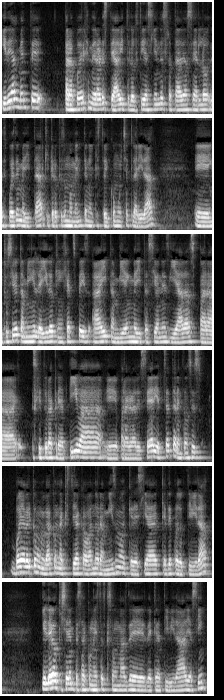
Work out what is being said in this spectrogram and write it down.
idealmente, para poder generar este hábito, lo que estoy haciendo es tratar de hacerlo después de meditar, que creo que es un momento en el que estoy con mucha claridad. Eh, inclusive también he leído que en Headspace hay también meditaciones guiadas para escritura creativa, eh, para agradecer y etcétera. Entonces voy a ver cómo me va con la que estoy acabando ahora mismo, que decía que es de productividad. Y luego quisiera empezar con estas que son más de, de creatividad y así,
